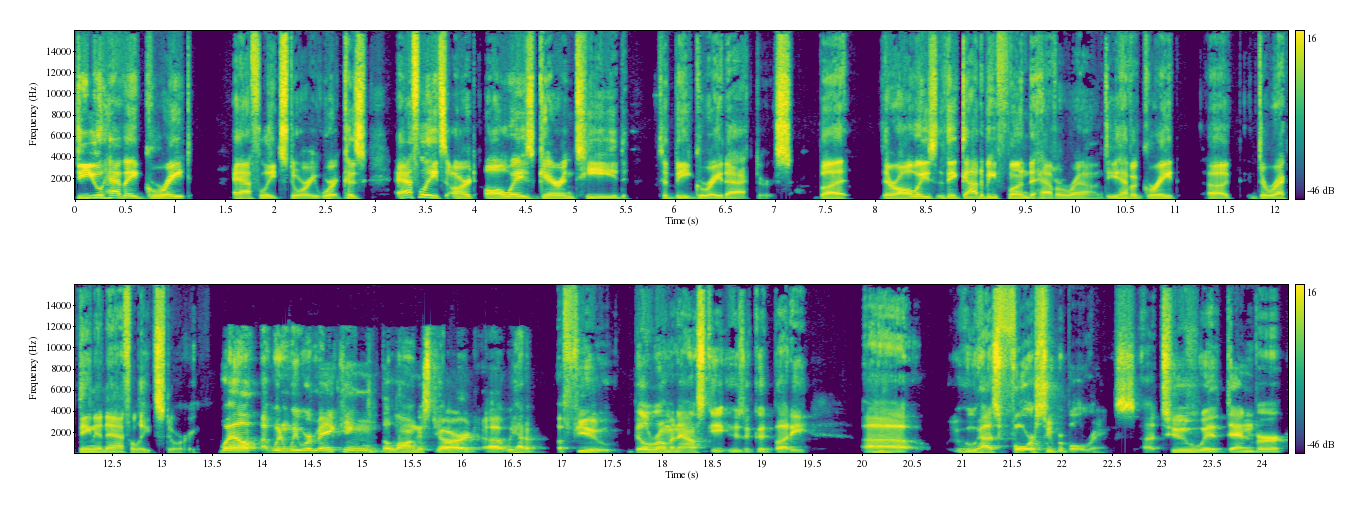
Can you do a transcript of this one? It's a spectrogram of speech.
do you have a great athlete story? Where because athletes aren't always guaranteed to be great actors, but they're always they got to be fun to have around. Do you have a great uh, directing an athlete story? Well, when we were making The Longest Yard, uh, we had a, a, few. Bill Romanowski, who's a good buddy, uh, mm. who has four Super Bowl rings uh, two with Denver,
